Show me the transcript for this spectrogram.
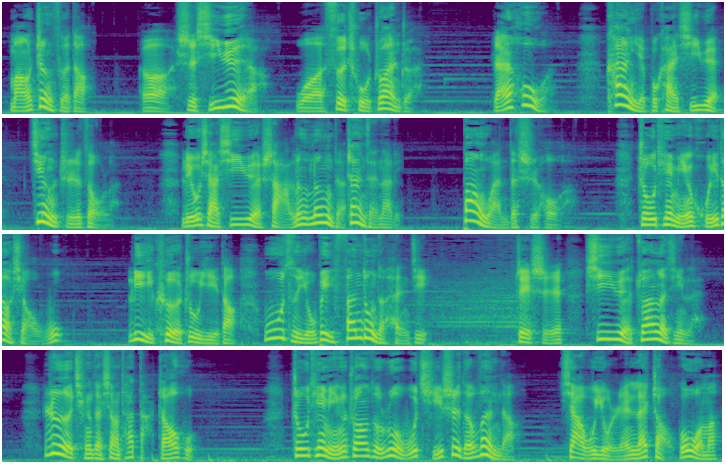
忙正色道：“呃，是西月啊，我四处转转。”然后啊，看也不看西月，径直走了。留下西月傻愣愣的站在那里。傍晚的时候啊，周天明回到小屋，立刻注意到屋子有被翻动的痕迹。这时，西月钻了进来，热情地向他打招呼。周天明装作若无其事地问道：“下午有人来找过我吗？”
